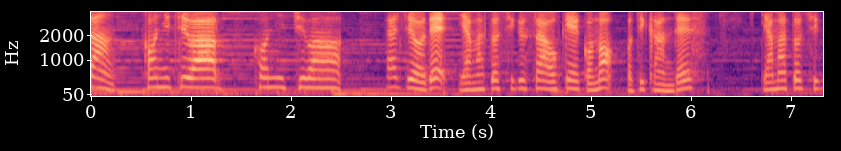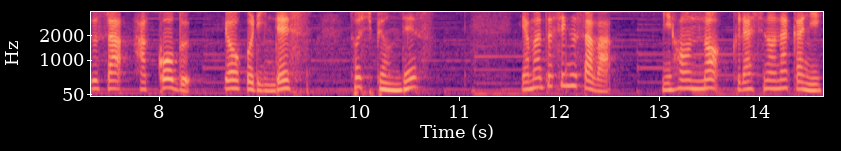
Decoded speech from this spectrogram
さんこんにちは。こんにちは。ラジオで大和しぐさお稽古のお時間です。大和しぐさ発行部ようこりんです。としぴょんです。大和しぐさは日本の暮らしの中に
